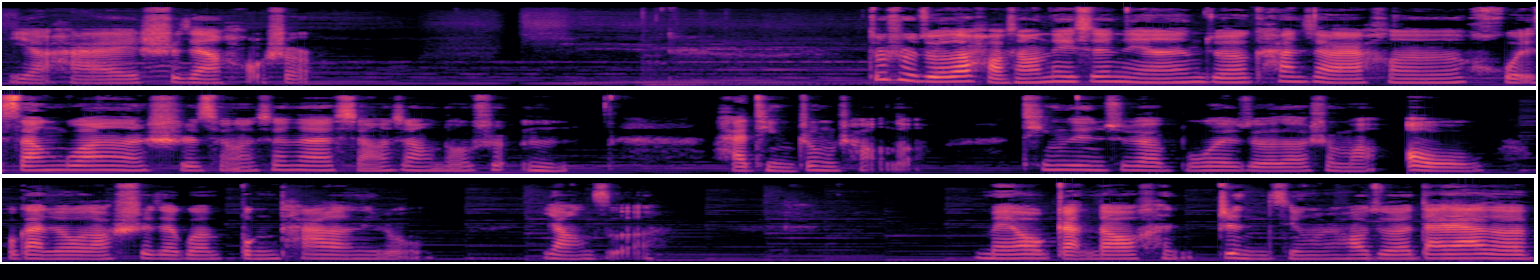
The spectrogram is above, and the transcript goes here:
也还是件好事儿。就是觉得好像那些年觉得看起来很毁三观的事情，现在想想都是嗯，还挺正常的，听进去也不会觉得什么哦，我感觉我的世界观崩塌了那种样子。没有感到很震惊，然后觉得大家的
